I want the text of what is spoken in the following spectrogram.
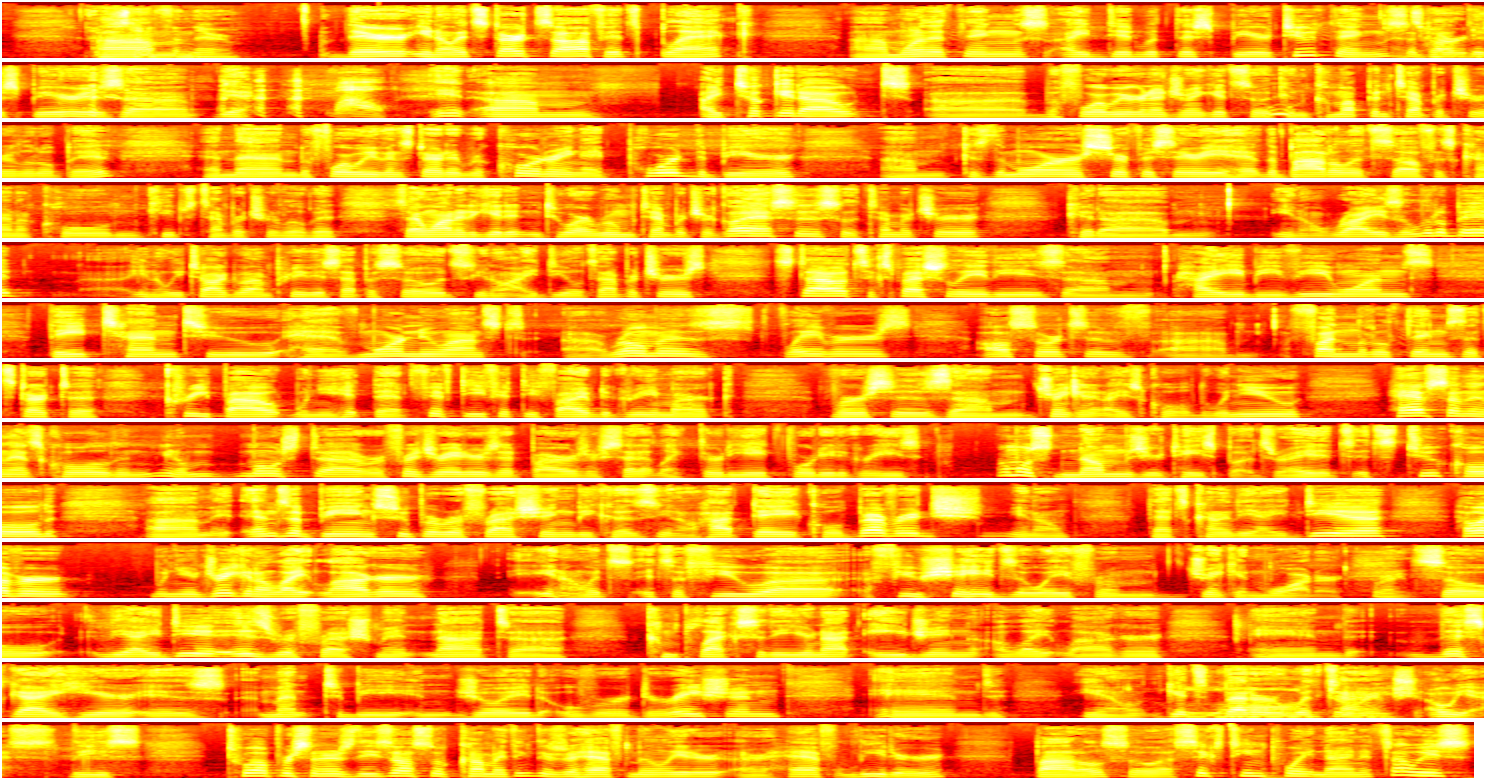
There's um, nothing there. There, you know, it starts off it's black um, one of the things I did with this beer, two things That's about hardy. this beer is, uh, yeah, wow, it. Um, I took it out uh, before we were going to drink it, so it can come up in temperature a little bit. And then before we even started recording, I poured the beer because um, the more surface area you have, the bottle itself is kind of cold and keeps temperature a little bit. So I wanted to get it into our room temperature glasses so the temperature could, um, you know, rise a little bit you know, we talked about in previous episodes, you know, ideal temperatures. Stouts, especially these um, high ABV ones, they tend to have more nuanced uh, aromas, flavors, all sorts of um, fun little things that start to creep out when you hit that 50, 55 degree mark versus um, drinking it ice cold. When you have something that's cold, and you know, most uh, refrigerators at bars are set at like 38, 40 degrees almost numbs your taste buds, right? It's it's too cold. Um, it ends up being super refreshing because you know hot day, cold beverage. You know that's kind of the idea. However, when you're drinking a light lager, you know it's it's a few uh, a few shades away from drinking water. Right. So the idea is refreshment, not uh, complexity. You're not aging a light lager. And this guy here is meant to be enjoyed over duration and you know, gets Long better with duration. time. Oh yes, these twelve percenters. These also come. I think there's a half milliliter or half liter bottle, so a sixteen point nine. It's always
